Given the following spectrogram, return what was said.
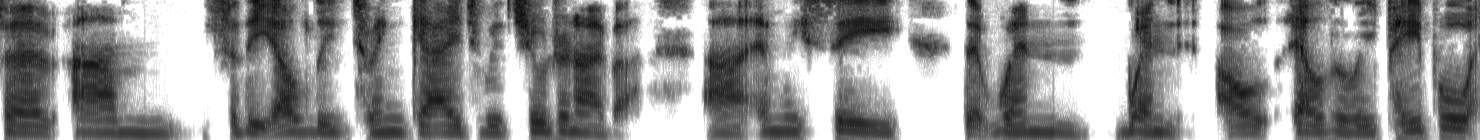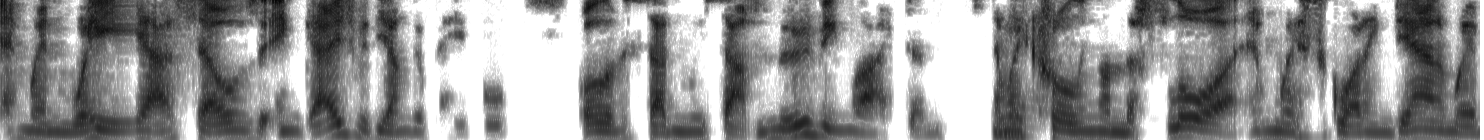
for um, for the elderly to engage with children over, uh, and we see that when when old elderly people and when we ourselves engage with younger people, all of a sudden we start moving like them, and we're crawling on the floor, and we're squatting down, and we're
